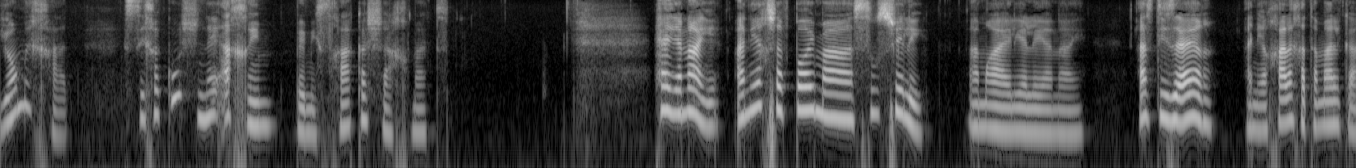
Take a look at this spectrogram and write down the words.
יום אחד שיחקו שני אחים במשחק השחמט. היי, hey, ינאי, אני עכשיו פה עם הסוס שלי, אמרה אליה לינאי. אז תיזהר, אני אוכל לך את המלכה.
